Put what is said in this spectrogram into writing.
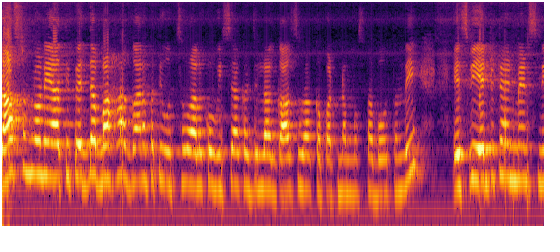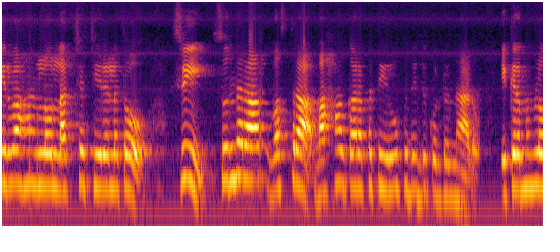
రాష్ట్రంలోనే అతిపెద్ద మహా గణపతి ఉత్సవాలకు విశాఖ జిల్లా గాజువాక పట్టణం ముస్తాబవుతుంది. ఎస్వి ఎంటర్టైన్మెంట్స్ నిర్వహణలో లక్ష చీరలతో శ్రీ సుందర వస్త్ర మహాగణపతి రూపుదిద్దుకుంటున్నారు ఈ క్రమంలో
